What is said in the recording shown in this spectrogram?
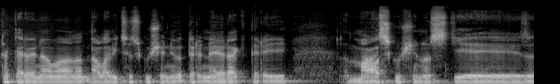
ta Karvina má na lavice zkušeného trenéra, který má zkušenosti se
